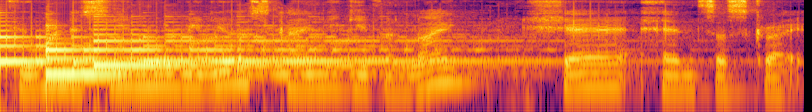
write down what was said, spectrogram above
If you want to see more videos, kindly give a like, share and subscribe.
